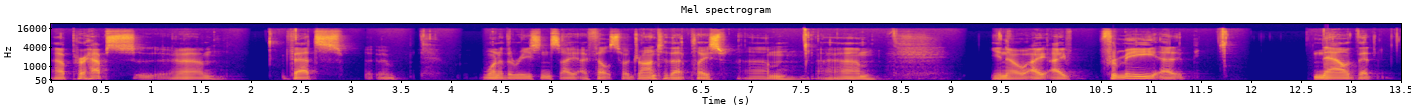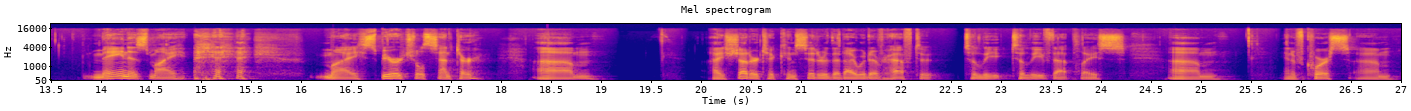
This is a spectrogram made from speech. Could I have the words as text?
uh, perhaps um, that's uh, one of the reasons I, I, felt so drawn to that place. Um, um, you know, I, I for me, uh, now that Maine is my my spiritual center, um, I shudder to consider that I would ever have to to leave to leave that place. Um, and of course, um,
